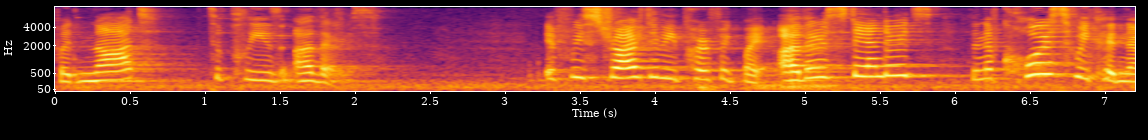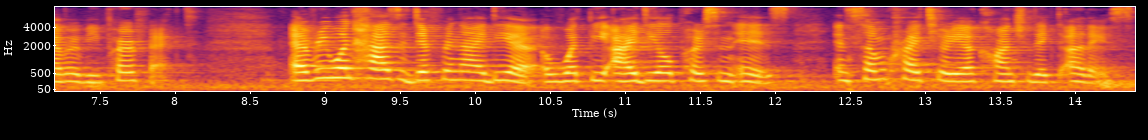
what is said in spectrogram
but not to please others. If we strive to be perfect by others' standards, then of course we could never be perfect. Everyone has a different idea of what the ideal person is, and some criteria contradict others.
